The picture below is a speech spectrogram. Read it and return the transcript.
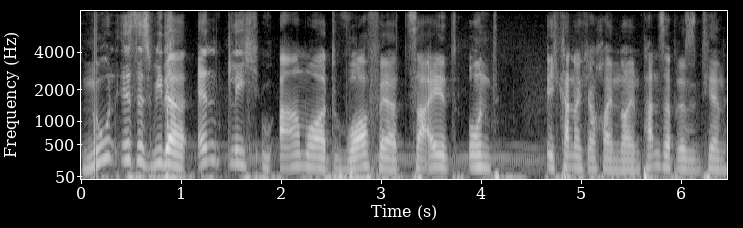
Nun ist es wieder endlich Armored Warfare Zeit und ich kann euch auch einen neuen Panzer präsentieren.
